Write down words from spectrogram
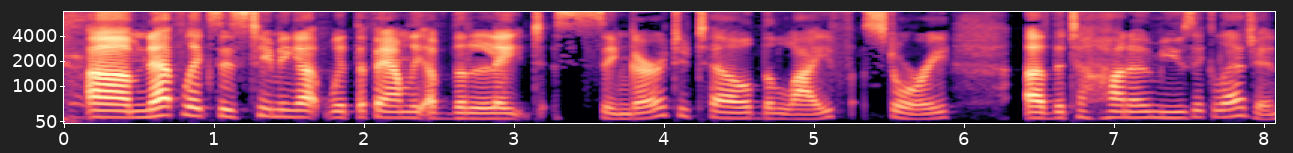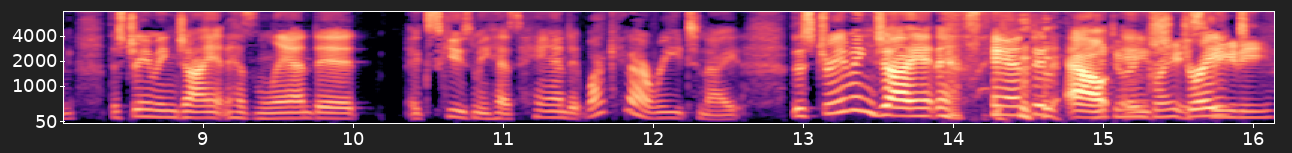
Um, Netflix is teaming up with the family of the late singer to tell the life story of the Tejano music legend. The streaming giant has landed. Excuse me, has handed. Why can't I read tonight? The streaming giant has handed out a great, straight sweetie.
